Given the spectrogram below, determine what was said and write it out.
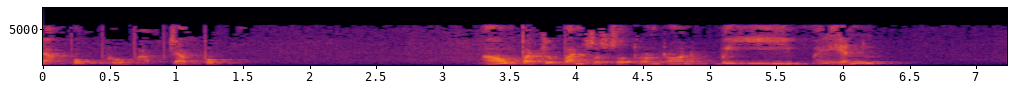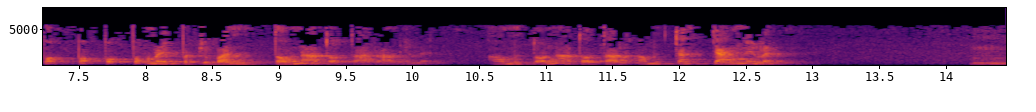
จับปุ๊บรู้พับจับปุ๊บเอาปัจจุบันสดสดร้อนร้อนบีบให้เห็นปอกปอกปอกปอกในปัจจุบันต่อหน้าต่อตาเรานี่แหละ เอามันต่อหน้าต่อตาเอามันจังจังนี่แหละ อืม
